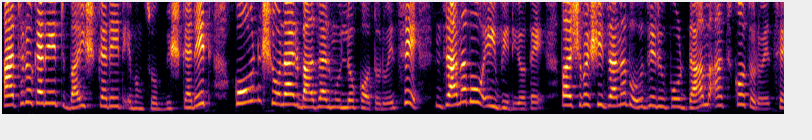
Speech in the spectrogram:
আঠেরো ক্যারেট, বাইশ ক্যারেট এবং চব্বিশ ক্যারেট কোন সোনার বাজার মূল্য কত রয়েছে জানাব এই ভিডিওতে। পাশাপাশি জানাব যে রূপোর দাম আজ কত রয়েছে।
